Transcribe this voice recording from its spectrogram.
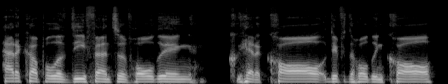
had a couple of defensive holding, had a call, defensive holding call.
